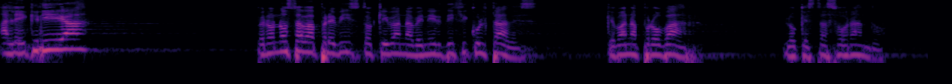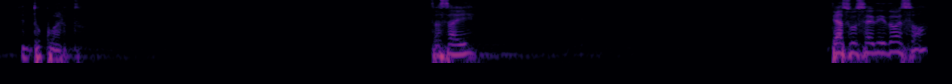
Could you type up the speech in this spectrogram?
alegría, pero no estaba previsto que iban a venir dificultades que van a probar lo que estás orando en tu cuarto. ¿Estás ahí? ¿Te ha sucedido eso?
